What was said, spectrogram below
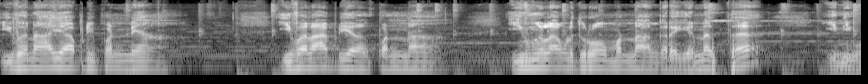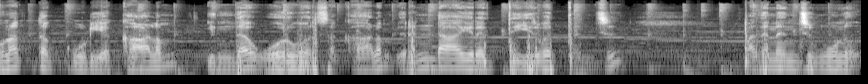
இவனாயா அப்படி பண்ணியா? இவளா இப்படி எனக்கு பண்ணா? இவங்களாம் அவங்களுக்கு துரோகம் பண்ணாங்கிற எண்ணத்தை இனி உணர்த்தக்கூடிய காலம் இந்த ஒரு வருஷ காலம். ரெண்டாயிரத்தி இருபத்தஞ்சு பதினஞ்சு மூணு.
